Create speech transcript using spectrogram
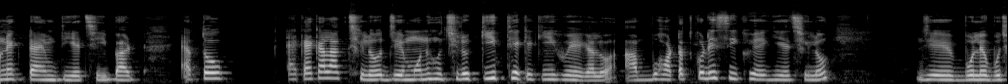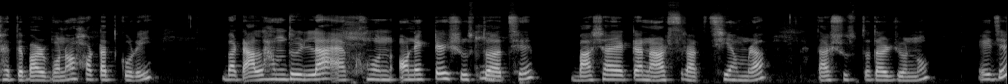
অনেক টাইম দিয়েছি বাট এত একা একা লাগছিল যে মনে হচ্ছিল কি থেকে কি হয়ে গেল। আব্বু হঠাৎ করেই সিক হয়ে গিয়েছিল যে বলে বোঝাতে পারব না হঠাৎ করেই। বাট আলহামদুলিল্লাহ এখন অনেকটাই সুস্থ আছে। বাসায় একটা নার্স রাখছি আমরা তার সুস্থতার জন্য। এই যে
